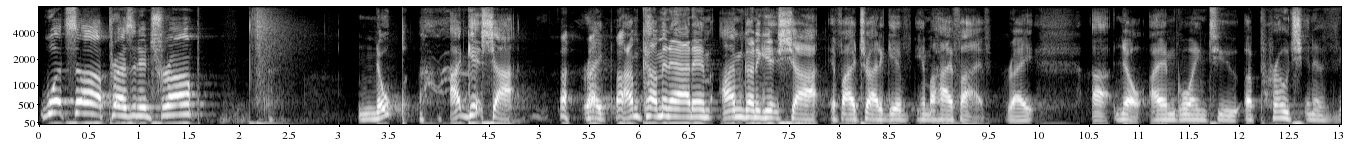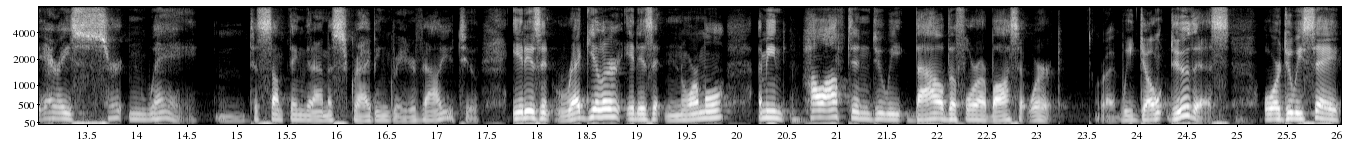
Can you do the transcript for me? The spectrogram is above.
What's up, President Trump? Nope. I'd get shot. right. I'm coming at him. I'm going to get shot if I try to give him a high five. Right. Uh, no, I am going to approach in a very certain way mm. to something that I'm ascribing greater value to. It isn't regular. It isn't normal. I mean, how often do we bow before our boss at work? Right. We don't do this. Or do we say,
